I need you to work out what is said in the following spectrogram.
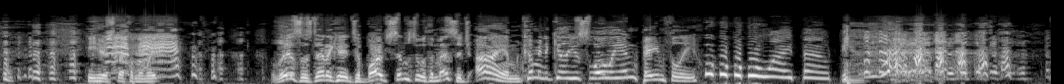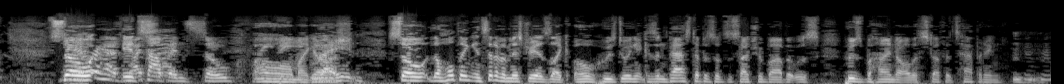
fat. he hears stuff on the way. This is dedicated to Bart Simpson with a message. I am coming to kill you slowly and painfully. Wipe out. so Never has it's Wipeout been so creepy. oh my gosh. Right. So the whole thing instead of a mystery is like oh who's doing it because in past episodes of Sideshow Bob it was who's behind all this stuff that's happening. Mm-hmm. Mm-hmm.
